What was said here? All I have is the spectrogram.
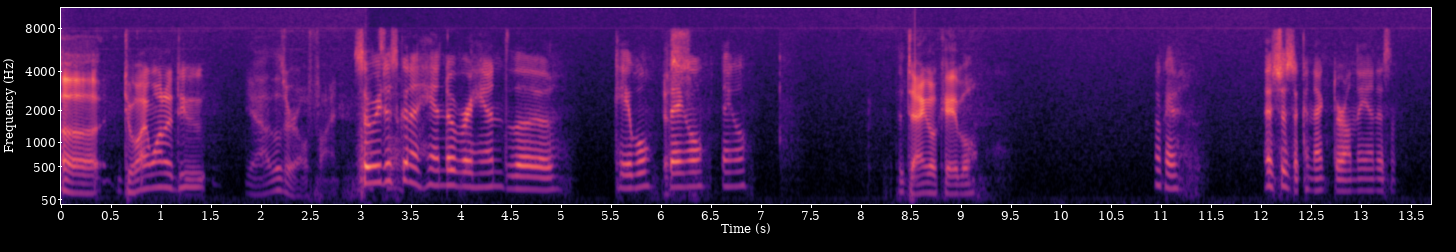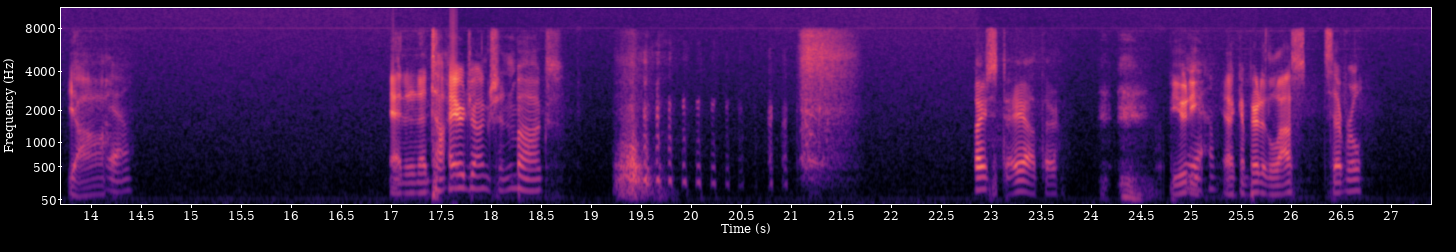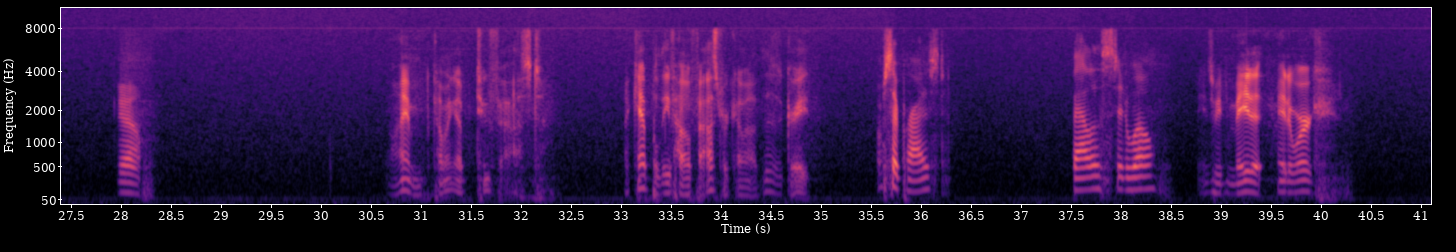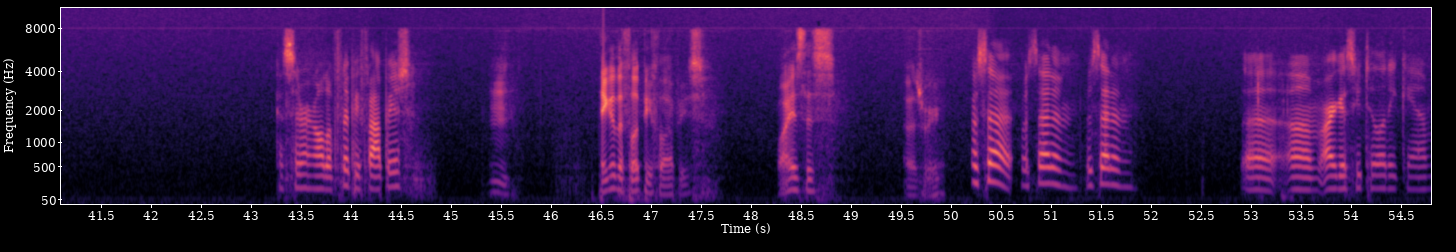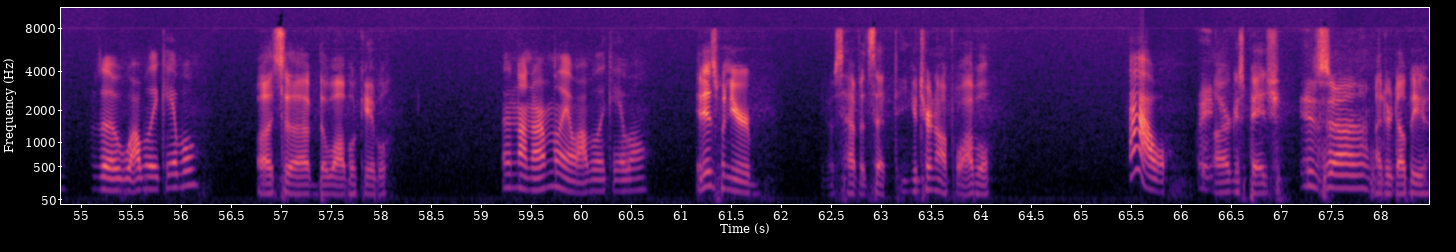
Uh, do I want to do? Yeah, those are all fine. so we're just all. gonna hand over hand the cable, Yes. dangle, dangle. The dangle cable. Okay. It's just a connector on the end, isn't? Yeah. Yeah. And an entire junction box. Nice day out there. Beauty. Yeah. Yeah. compared to the last several, Yeah. I am coming up too fast. I can't believe how fast we're coming up. This is great. I'm surprised. Ballast did well, Means we made it. Made it work. considering all the flippy floppies. Hmm. Think of the flippy floppies. Why is this? That was weird. What's that? What's that in? What's that in? The um, Argus utility cam. The wobbly cable. Well, it's uh, the wobble cable. Not normally a wobbly cable. It is when you're, you know, have it set. You can turn off wobble. How? Argus page Is uh, under W.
